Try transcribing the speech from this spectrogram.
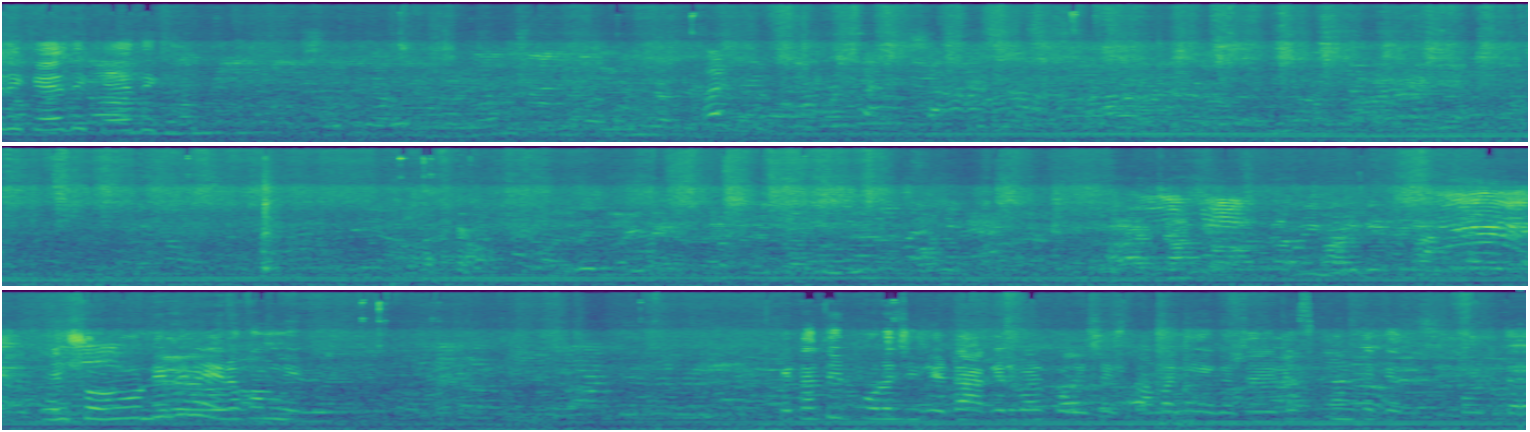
এইদিকে এইদিকে এইদিকে এই সরু নিবি না, এরকম নিবি? এটা তুই পড়েছিস, এটা আগের বার পড়েছিস, বাবা নিয়ে গেছে, এটা স্কুল থেকে পড়তে।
